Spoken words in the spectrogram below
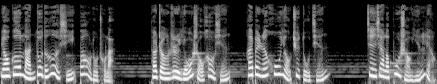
表哥懒惰的恶习暴露出来。他整日游手好闲，还被人忽悠去赌钱，欠下了不少银两。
